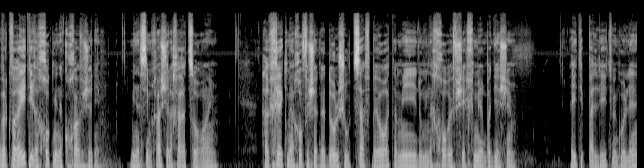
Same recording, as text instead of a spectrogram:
אבל כבר הייתי רחוק מן הכוכב שלי, מן השמחה של אחר הצהריים. הרחק מהחופש הגדול שהוצף באור התמיד ומן החורף שהחמיר בגשם. הייתי פליט וגולה,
